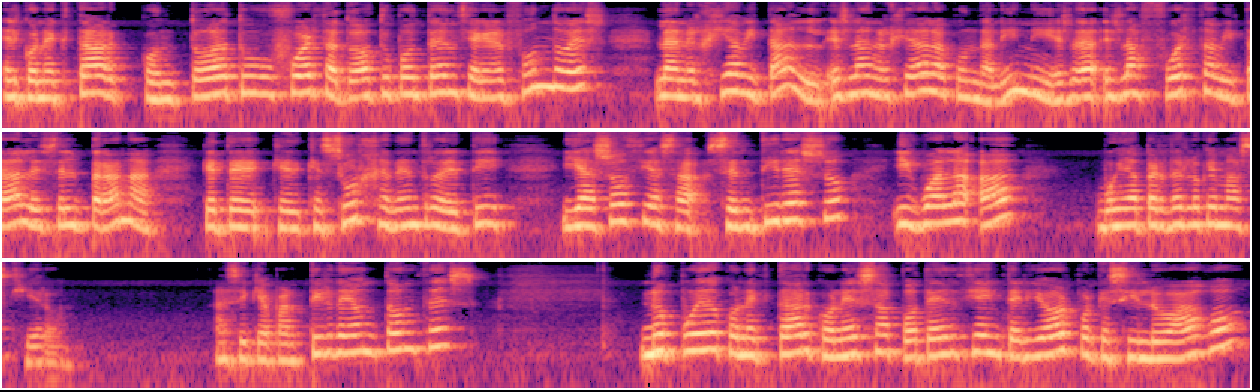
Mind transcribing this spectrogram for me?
el conectar con toda tu fuerza, toda tu potencia, que en el fondo es la energía vital, es la energía de la kundalini, es la, fuerza vital, es el prana que, te, que, surge dentro de ti y asocias a sentir eso igual a voy a perder lo que más quiero. Así que a partir de entonces no puedo conectar con esa potencia interior porque si lo hago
